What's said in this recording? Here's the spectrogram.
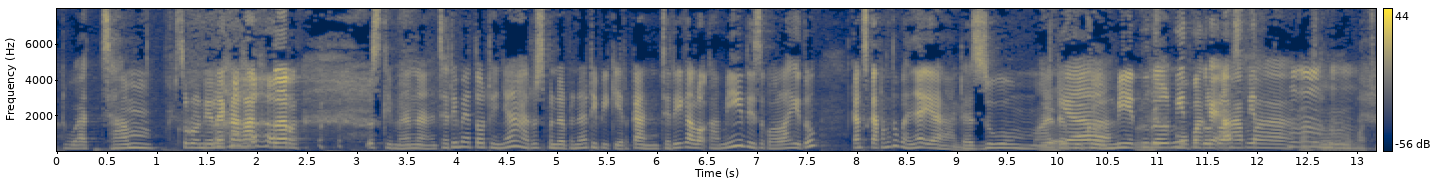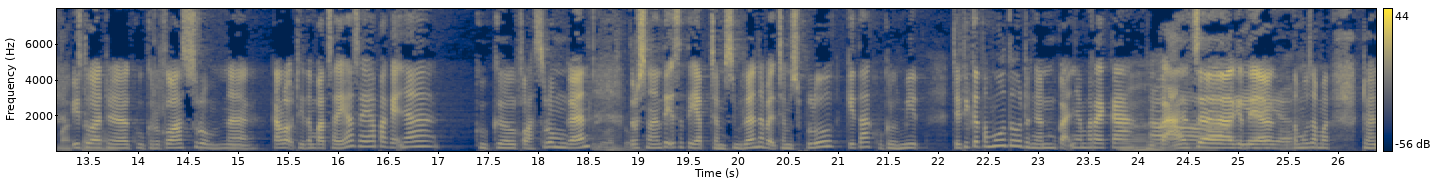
dua jam suruh nilai karakter. Terus gimana? Jadi metodenya harus benar-benar dipikirkan. Jadi kalau kami di sekolah itu kan sekarang tuh banyak ya ada Zoom ada Ya. Google Meet Google Meet, mau Google pakai Classmeet. apa? Langsung macam-macam. itu ada Google Classroom. Nah, kalau di tempat saya saya pakainya Google Classroom kan. Terus nanti setiap jam 9 sampai jam 10 kita Google Meet. Jadi ketemu tuh dengan mukanya mereka, buka Ah, aja gitu iya, ya. iya. Ketemu sama dan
